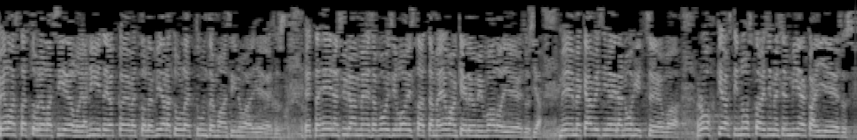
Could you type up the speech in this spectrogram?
pelasta todella sieluja, niitä, jotka eivät ole vielä tulleet tuntemaan sinua, Jeesus. Että heidän sydämeensä voisi loistaa tämä evankeliumin valo, Jeesus. Ja me emme kävisi heidän ohitseen, vaan rohkeasti nostaisimme sen miehen kai Jeesus.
